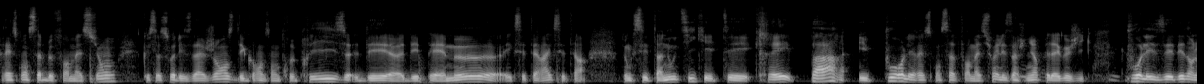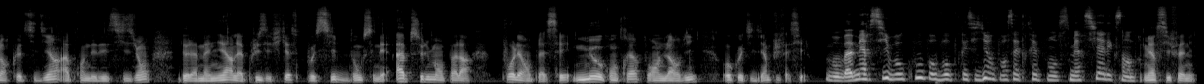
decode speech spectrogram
responsables de formation, que ce soit des agences, des grandes entreprises, des, euh, des PME, etc., etc. Donc c'est un outil qui a été créé par et pour les responsables de formation et les ingénieurs pédagogiques, pour les aider dans leur quotidien à prendre des décisions de la manière la plus efficace possible. Donc ce n'est absolument pas là pour les remplacer, mais au contraire pour rendre leur vie au quotidien plus facile. Bon bah merci beaucoup pour vos précisions pour cette réponse. Merci Alexandre. Merci Fanny.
